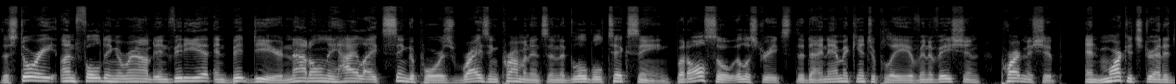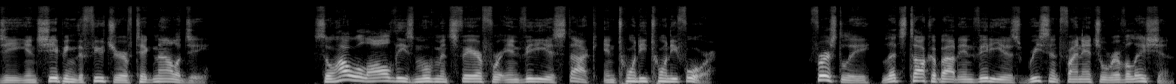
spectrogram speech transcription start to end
the story unfolding around NVIDIA and Bitdeer not only highlights Singapore's rising prominence in the global tech scene, but also illustrates the dynamic interplay of innovation, partnership, and market strategy in shaping the future of technology. So, how will all these movements fare for NVIDIA's stock in 2024? Firstly, let's talk about NVIDIA's recent financial revelation.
